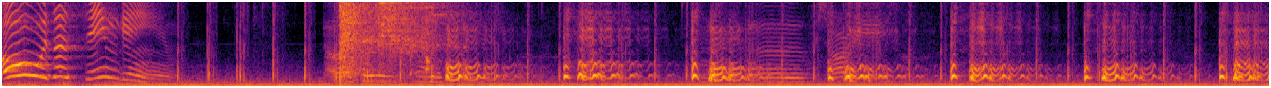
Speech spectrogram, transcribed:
Oh, it's that same game. Oh, I played kind of. Oh, sorry.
